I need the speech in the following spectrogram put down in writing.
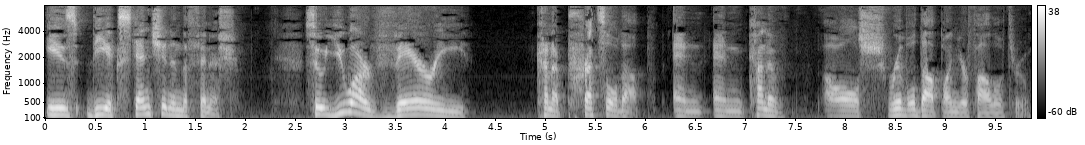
is the extension and the finish. So you are very kind of pretzeled up and, and kind of all shriveled up on your follow through.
